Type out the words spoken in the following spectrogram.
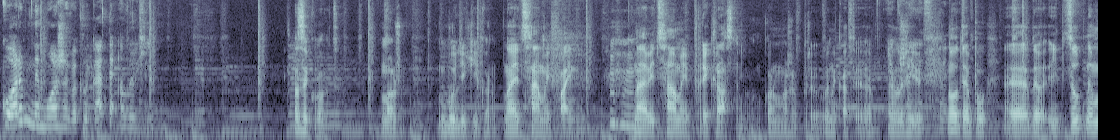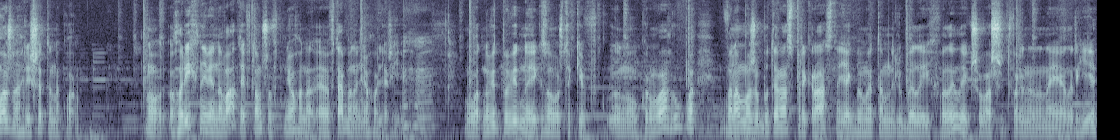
Корм не може викликати алергію. З? Може. Будь-який корм. Навіть самий файний. Навіть самий прекрасний корм може виникати алергію. Ну, типу, е, і тут не можна грішити на корм. Ну, горіх не винуватий в тому, що в, нього, на- е, в тебе на нього алергія. Угу. От, ну, відповідно, як знову ж таки, ну, кормова група, вона може бути раз прекрасна. Як би ми там не любили і хвалили, якщо вашої тварини на неї алергія,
